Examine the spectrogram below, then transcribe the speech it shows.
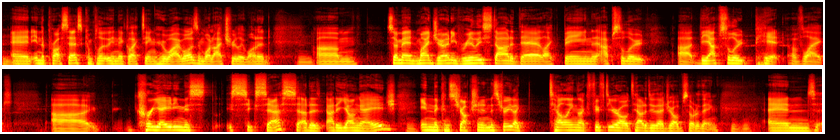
mm. and in the process, completely neglecting who I was and what I truly wanted. Mm. Um, so man, my journey really started there, like being an absolute, uh, the absolute pit of like uh, creating this success at a at a young age mm. in the construction industry, like telling like fifty year olds how to do their job, sort of thing, mm-hmm. And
